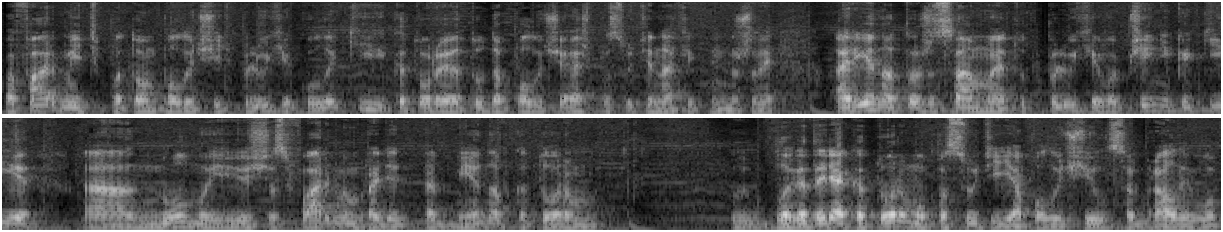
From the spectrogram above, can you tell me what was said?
пофармить, потом получить плюхи, кулаки, которые оттуда получаешь, по сути, нафиг не нужны. Арена то же самое, тут плюхи вообще никакие, а, но мы ее сейчас фармим ради обмена, в котором, благодаря которому, по сути, я получил, собрал его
